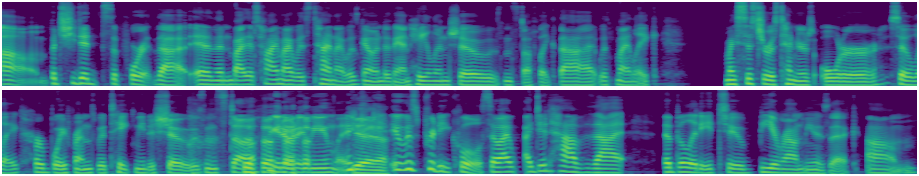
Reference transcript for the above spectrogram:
Um, but she did support that. And then by the time I was 10, I was going to Van Halen shows and stuff like that with my like my sister was 10 years older. So like her boyfriends would take me to shows and stuff. you know what I mean? Like Yeah. it was pretty cool. So I, I did have that ability to be around music. Um,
